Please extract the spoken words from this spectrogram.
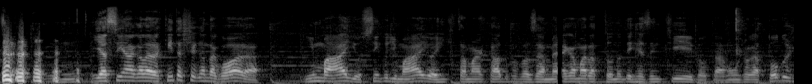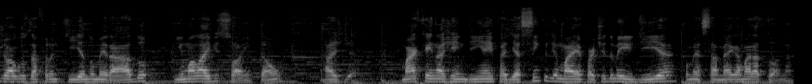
Uhum. E assim, a galera, quem tá chegando agora, em maio, 5 de maio, a gente tá marcado pra fazer a mega maratona de Resident Evil, tá? Vamos jogar todos os jogos da franquia numerado em uma live só. Então, a- marca aí na agendinha aí pra dia 5 de maio, a partir do meio-dia, começar a mega maratona.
